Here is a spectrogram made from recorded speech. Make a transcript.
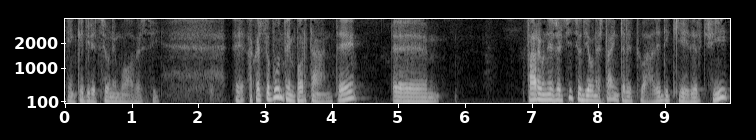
in che direzione muoversi. Eh, a questo punto è importante ehm, fare un esercizio di onestà intellettuale, di chiederci,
